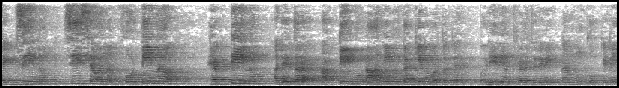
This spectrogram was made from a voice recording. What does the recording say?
hexene C seven fourteen heptene, ಅದೇ ತರ ಅಕ್ಟೀನು ನಾನೀನು ಡಕ್ಕೀನು ಬರ್ತತೆ. ಬರೀರಿ ಅಂತ ಹೇಳ್ತಿದ್ದೀನಿ. ನಾನು ಮುಂದೆ ಹೋಗ್ತೀನಿ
